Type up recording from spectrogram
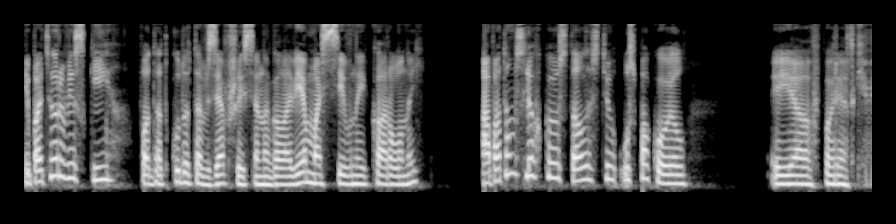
и потер виски под откуда-то взявшейся на голове массивной короной, а потом с легкой усталостью успокоил. «Я в порядке.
